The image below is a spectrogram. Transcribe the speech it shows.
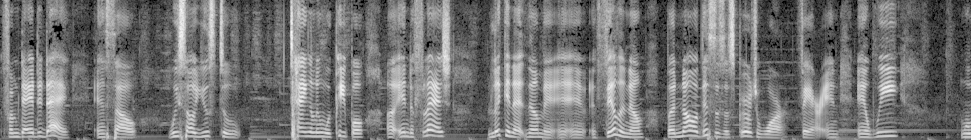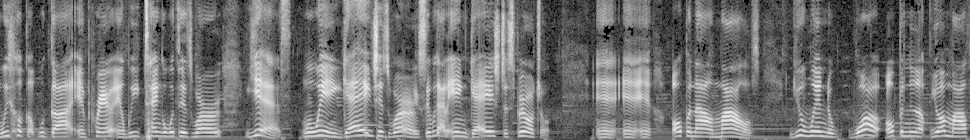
from day to day. And so we so used to tangling with people uh, in the flesh, looking at them and, and, and feeling them. But no, this is a spiritual warfare and and we when we hook up with God in prayer and we tangle with His Word, yes, when we engage His Word, see, we got to engage the spiritual and, and, and open our mouths. You win the war opening up your mouth,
